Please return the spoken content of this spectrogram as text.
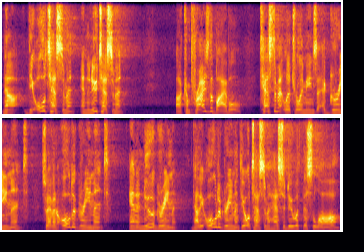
Now, the Old Testament and the New Testament uh, comprise the Bible. Testament literally means agreement. So we have an old agreement and a new agreement. Now, the old agreement, the Old Testament, has to do with this law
